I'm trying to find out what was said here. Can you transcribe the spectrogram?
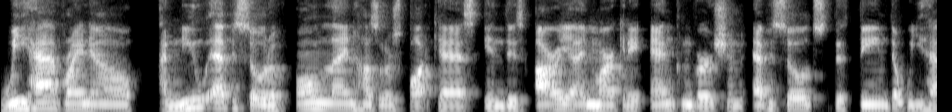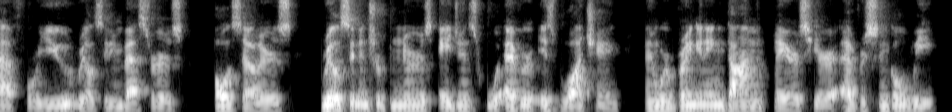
We have right now a new episode of Online Hustlers Podcast. In this REI marketing and conversion episodes, the theme that we have for you, real estate investors, wholesalers, real estate entrepreneurs, agents, whoever is watching. And we're bringing in diamond players here every single week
